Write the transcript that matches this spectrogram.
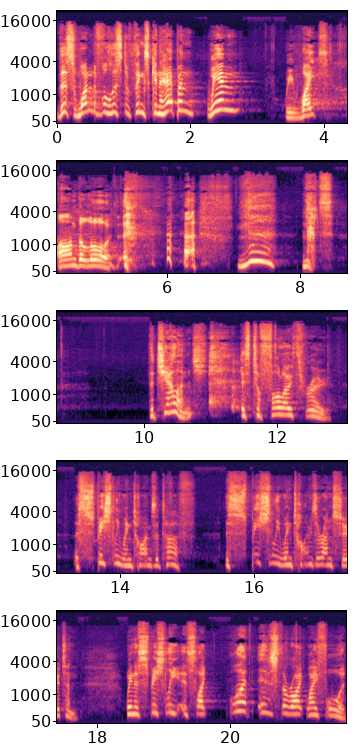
This wonderful list of things can happen when we wait on the Lord. The challenge is to follow through, especially when times are tough, especially when times are uncertain, when especially it's like, what is the right way forward?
